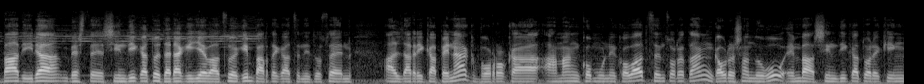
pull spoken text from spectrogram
badira beste sindikatu eta eragile batzuekin partekatzen dituzen aldarrikapenak, borroka aman komuneko bat, zentzorretan, gaur esan dugu, enba sindikatuarekin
